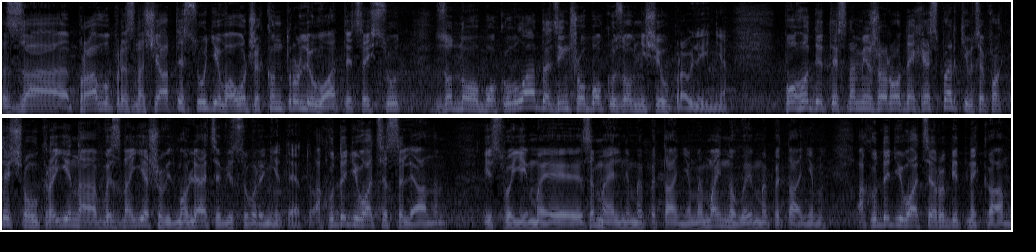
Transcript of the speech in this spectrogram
за право призначати суддів, а отже, контролювати цей суд з одного боку влада, з іншого боку, зовнішнє управління. Погодитись на міжнародних експертів, це фактично Україна визнає, що відмовляється від суверенітету. А куди діватися селянам із своїми земельними питаннями, майновими питаннями? А куди діватися робітникам?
